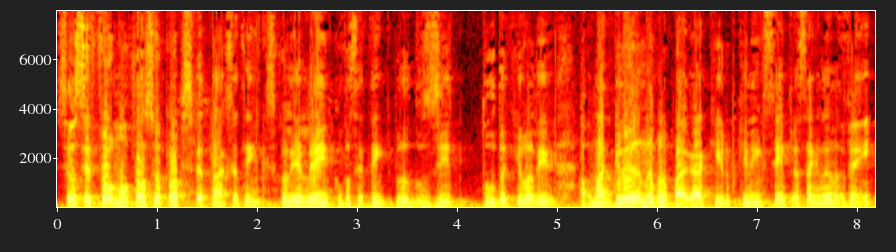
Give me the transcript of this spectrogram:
se você for montar o seu próprio espetáculo, você tem que escolher elenco, você tem que produzir tudo aquilo ali, arrumar grana para pagar aquilo, porque nem sempre essa grana vem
